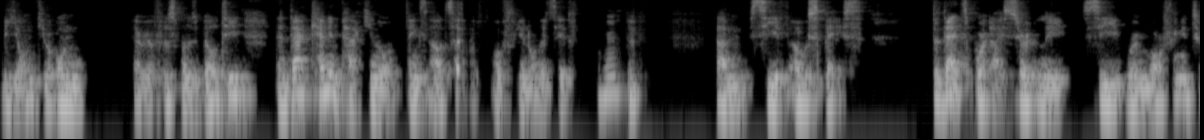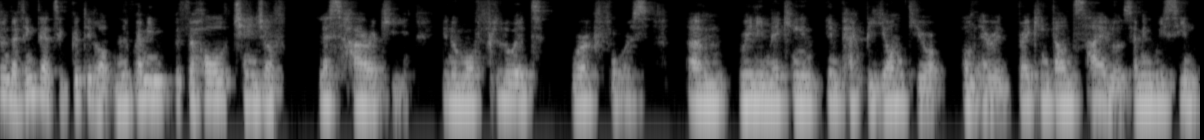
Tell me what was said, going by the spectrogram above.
beyond your own area of responsibility, then that can impact, you know, things outside of, of you know, let's say the, mm-hmm. the um, CFO space. So that's what I certainly see we're morphing into. And I think that's a good development. I mean, with the whole change of less hierarchy, you know, more fluid workforce, um, really making an impact beyond your own area, breaking down silos. I mean, we see in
